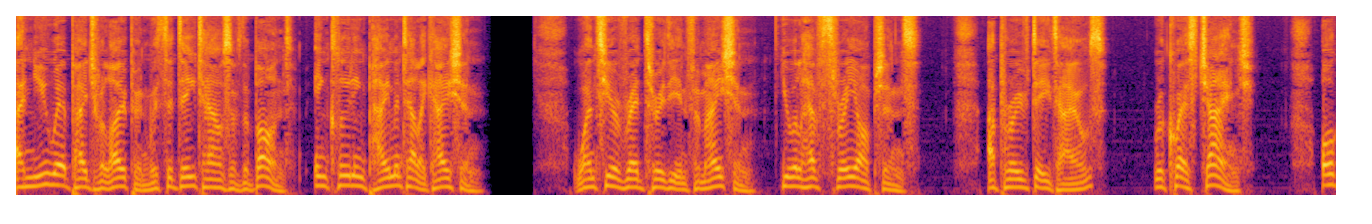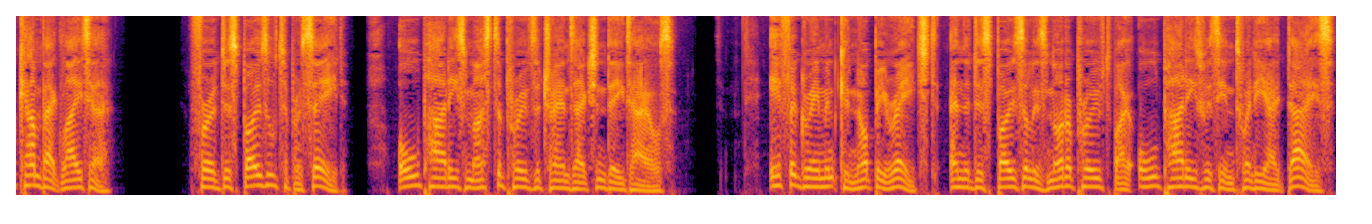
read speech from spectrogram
A new web page will open with the details of the bond, including payment allocation. Once you have read through the information, you will have three options. Approve details, request change, or come back later. For a disposal to proceed, all parties must approve the transaction details. If agreement cannot be reached and the disposal is not approved by all parties within 28 days,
